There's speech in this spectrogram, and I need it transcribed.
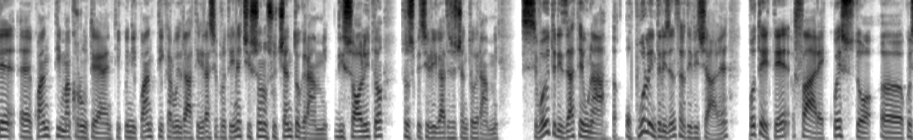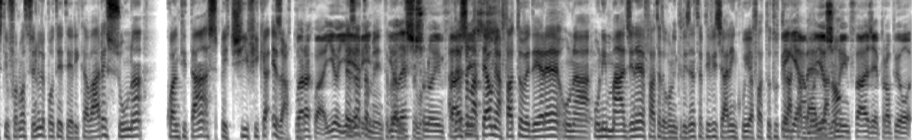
quanti eh, quanti macronutrienti, quindi quanti carboidrati, grassi e proteine ci sono su 100 grammi. Di solito sono specificati su 100 grammi. Se voi utilizzate un'app oppure l'intelligenza artificiale, potete fare questo, uh, queste informazioni, le potete ricavare su una quantità specifica. Esatto. Guarda qua, io ieri, Esattamente, io adesso sono in fase... Adesso Matteo mi ha fatto vedere una, un'immagine fatta con l'intelligenza artificiale in cui ha fatto tutta Spieghiamo, la tabella. Io no? sono in fase proprio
